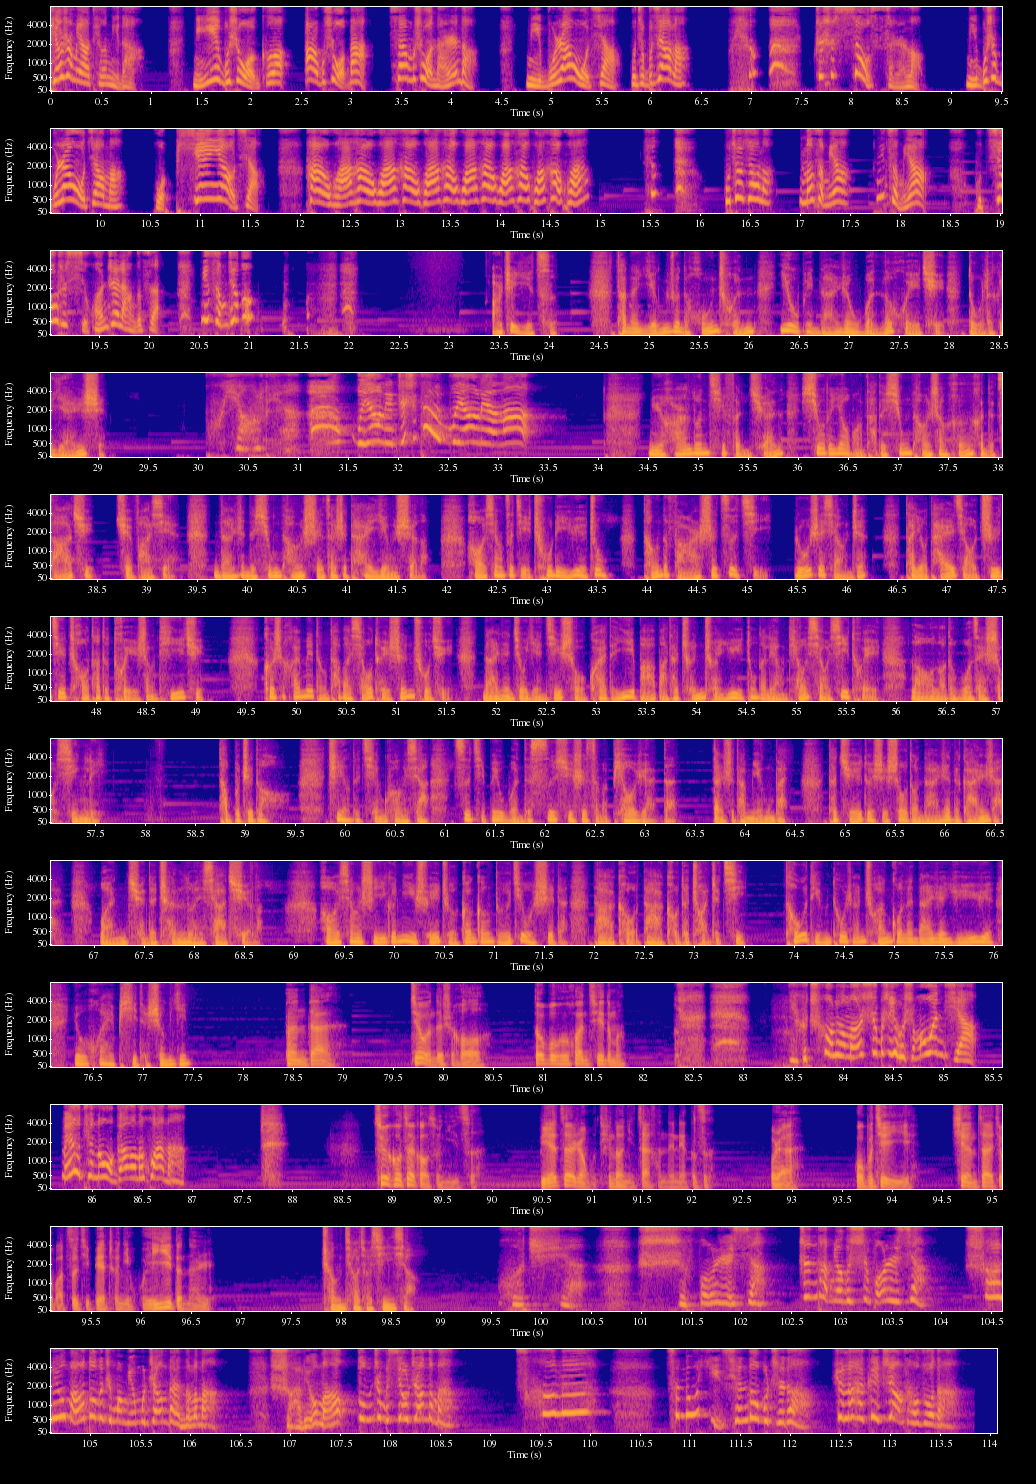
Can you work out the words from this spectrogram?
凭什么要听你的？你一不是我哥，二不是我爸，三不是我男人的。你不让我叫，我就不叫了。真是笑死人了！你不是不让我叫吗？我偏要叫，汉华汉华汉华汉华汉华汉华汉华。哼，我就叫了，你能怎么样？你怎么样？我就是喜欢这两个字，你怎么就？而这一次，他那莹润的红唇又被男人吻了回去，堵了个严实。不要脸，不要脸，真是太不要脸了！女孩抡起粉拳，羞得要往他的胸膛上狠狠的砸去，却发现男人的胸膛实在是太硬实了，好像自己出力越重，疼的反而是自己。如是想着，他又抬脚直接朝他的腿上踢去。可是还没等他把小腿伸出去，男人就眼疾手快的一把把他蠢蠢欲动的两条小细腿牢牢的握在手心里。他不知道这样的情况下自己被吻的思绪是怎么飘远的，但是他明白，他绝对是受到男人的感染，完全的沉沦下去了，好像是一个溺水者刚刚得救似的，大口大口的喘着气。头顶突然传过来男人愉悦又坏痞的声音：“笨蛋。”接吻的时候都不会换气的吗？你个臭流氓，是不是有什么问题啊？没有听懂我刚刚的话吗？最后再告诉你一次，别再让我听到你再喊那两个字，不然我不介意现在就把自己变成你唯一的男人。程悄悄心想：我去，世风日下，真他喵的世风日下！耍流氓都能这么明目张胆的了吗？耍流氓都能这么嚣张的吗？操了！怎么我以前都不知道，原来还可以这样操作的？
